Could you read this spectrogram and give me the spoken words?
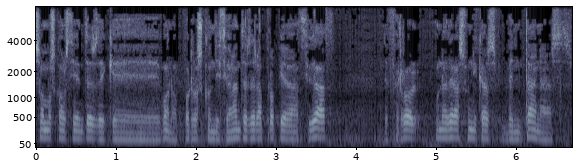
somos conscientes de que, bueno, por los condicionantes de la propia ciudad de Ferrol, una de las únicas ventanas,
